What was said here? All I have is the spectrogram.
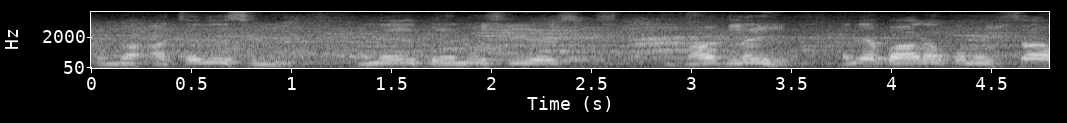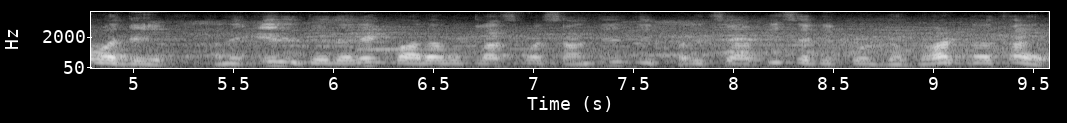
તેમના આચાર્યશ્રી અને બહેનોશ્રીએ ભાગ લઈ અને બાળકોનો ઉત્સાહ વધે અને એ રીતે દરેક બાળકો ક્લાસમાં શાંતિથી પરીક્ષા આપી શકે, કોઈ ગભરાટ ન થાય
